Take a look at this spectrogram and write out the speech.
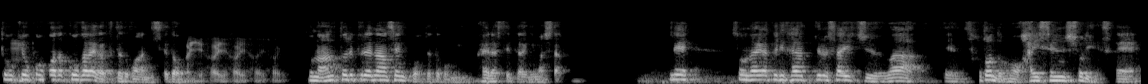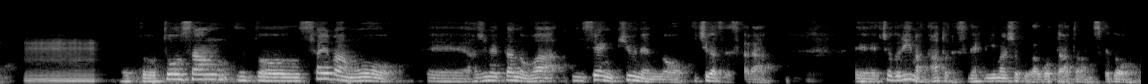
東京工科工科大学ってとこなんですけど、はいはいはいはい、はい。そのアントレプレナー専攻ってとこに入らせていただきました。で、その大学に通っている最中は、えー、ほとんどもう配線処理ですね。うんえっと、倒産、えっと、裁判を、えー、始めたのは2009年の1月ですから、えー、ちょうどリーマンの後ですね、リーマンショックが起こった後なんですけど、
